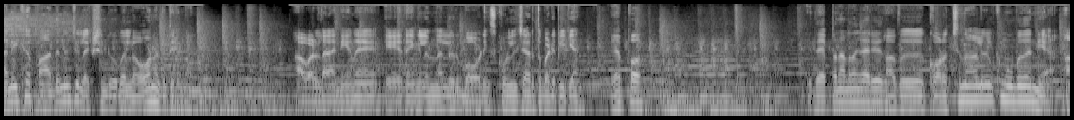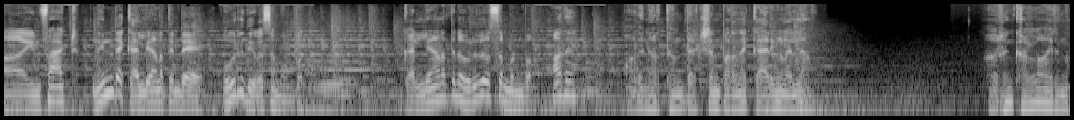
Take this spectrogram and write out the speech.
അനിക പതിനഞ്ച് ലക്ഷം രൂപ ലോൺ എടുത്തിരുന്നു. അവളുടെ അനിയനെ ഏതെങ്കിലും നല്ലൊരു ബോർഡിംഗ് സ്കൂളിൽ ചേർത്ത് പഠിപ്പിക്കാൻ. എപ്പോ? ഇത് എപ്പോ നടന്ന കാര്യം അത് കുറച്ച് നാളുകൾക്ക് മുമ്പ് തന്നെയാ. ഇൻഫാക്ട് നിന്റെ കല്യാണത്തിന്റെ ഒരു ദിവസം മുമ്പ്. കല്യാണത്തിന് ഒരു ദിവസം മുൻപോ? അതെ. അതിനർത്ഥം ദക്ഷൻ പറഞ്ഞ കാര്യങ്ങളെല്ലാം വെറും കള്ളമായിരുന്നു.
